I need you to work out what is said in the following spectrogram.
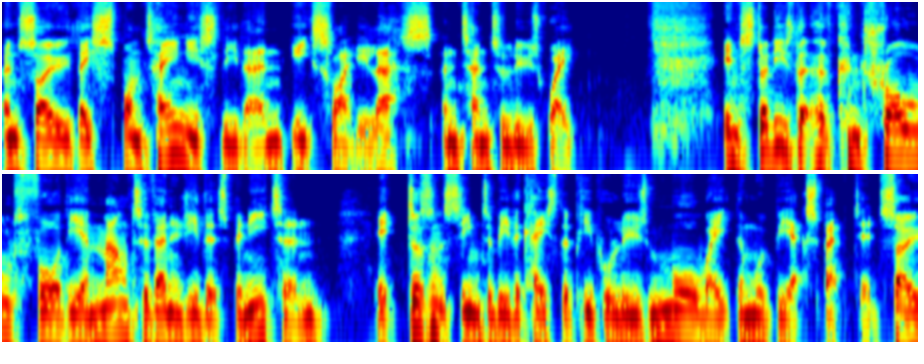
And so they spontaneously then eat slightly less and tend to lose weight. In studies that have controlled for the amount of energy that's been eaten, it doesn't seem to be the case that people lose more weight than would be expected. So,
